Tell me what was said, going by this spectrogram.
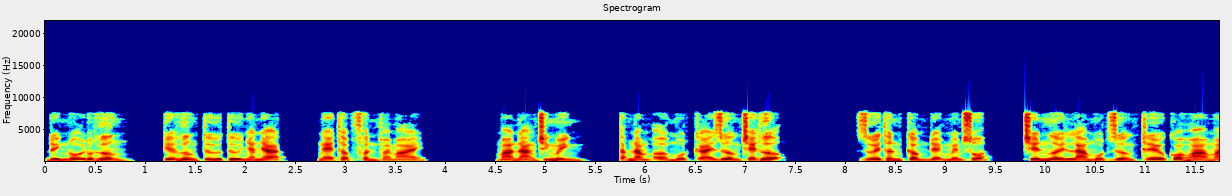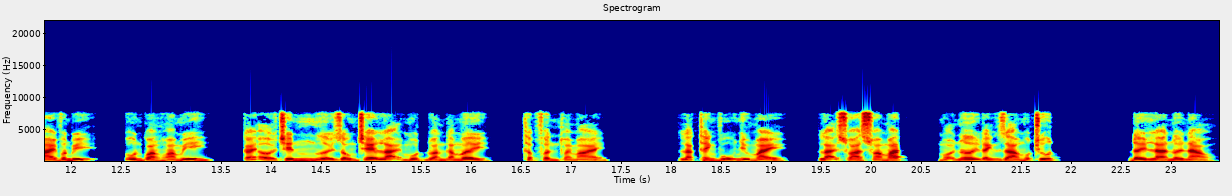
đỉnh nỗi đốt hương, kia hương từ từ nhàn nhạt, nhạt, nghe thập phần thoải mái. Mà nàng chính mình, tắc nằm ở một cái giường che thượng. Dưới thân cẩm đệm mềm suốt, trên người là một giường thêu có hoa mai vân bị, ôn quang hoa mỹ, cái ở trên người giống che lại một đoàn đám mây, thập phần thoải mái. Lạc thanh vũ như mày, lại xoa xoa mắt, mọi nơi đánh giá một chút. Đây là nơi nào?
